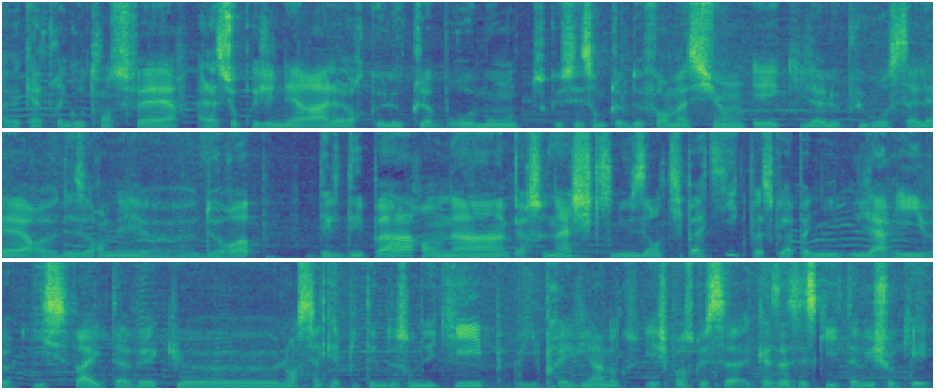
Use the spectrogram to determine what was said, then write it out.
avec un très gros transfert, à la surprise générale, alors que le club remonte, que c'est son club de formation et qu'il a le plus gros salaire euh, désormais euh, d'Europe. Dès le départ, on a un personnage qui nous est antipathique parce qu'à peine il arrive, il se fight avec euh, l'ancien capitaine de son équipe, il prévient. Donc, et je pense que ça, Casa, c'est ce qui t'avait choqué.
